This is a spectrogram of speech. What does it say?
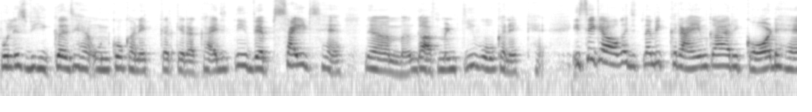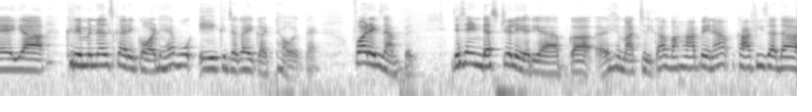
पुलिस व्हीकल्स हैं, उनको कनेक्ट करके रखा है, जितनी वेबसाइट्स हैं गवर्नमेंट की, वो कनेक्ट है। इससे क्या होगा, जितना भी क्राइम का रिकॉर्ड है या क्रिमिनल्स का रिकॉर्ड है, वो एक जगह इकट्ठा होता है। फॉर एग्ज़ाम्पल जैसे इंडस्ट्रियल एरिया है आपका हिमाचल का वहाँ पे ना काफ़ी ज़्यादा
